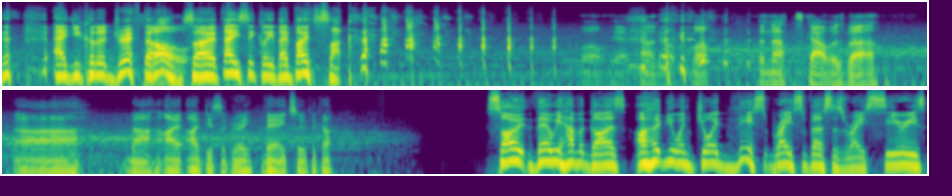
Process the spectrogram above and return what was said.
and you couldn't drift at all. So- So basically, they both suck. well, yeah, kind of. But the NASCAR was better. Uh, nah, I, I disagree. V8 supercar. So there we have it, guys. I hope you enjoyed this race versus race series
